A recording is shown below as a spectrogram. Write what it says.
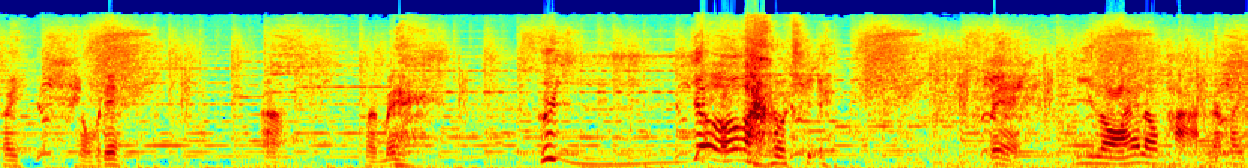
เฮ้ยลงไปดิอะมันไม่เฮ้ยย่าโอเคแม่มีรอให้เราผ่านแล้วค่อย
